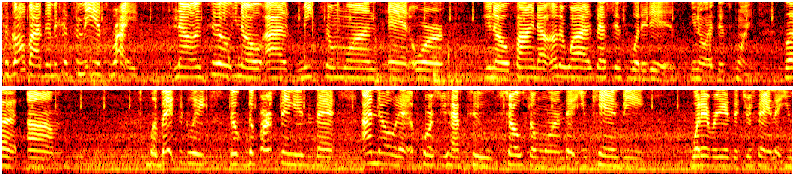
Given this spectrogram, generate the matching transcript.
to go by them because to me it's right. Now, until you know I meet someone and or you know find out otherwise, that's just what it is. You know, at this point. But um, but basically, the the first thing is, that I know that, of course, you have to show someone that you can be whatever it is that you're saying that you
